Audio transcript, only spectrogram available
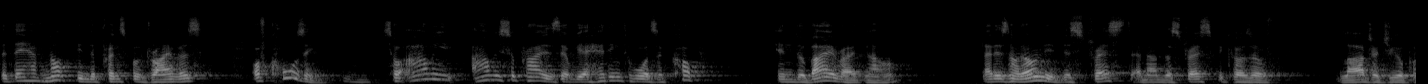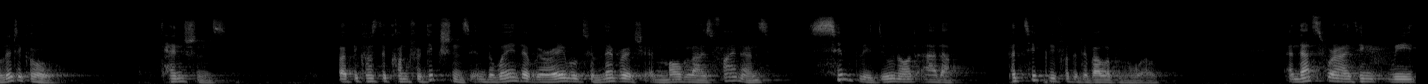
that they have not been the principal drivers of causing. So are we, are we surprised that we are heading towards a COP in Dubai right now that is not only distressed and under stress because of larger geopolitical tensions, but because the contradictions in the way that we're able to leverage and mobilize finance simply do not add up, particularly for the developing world. And that's where I think we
